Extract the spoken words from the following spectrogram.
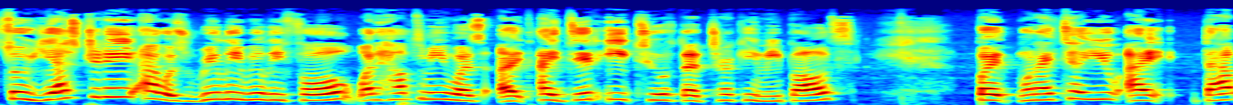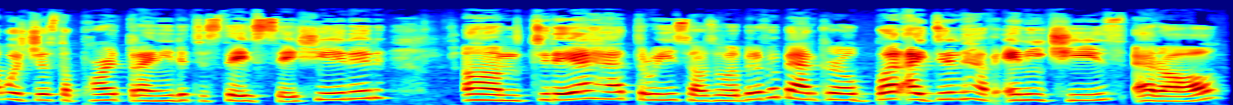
so yesterday I was really, really full. What helped me was I, I did eat two of the turkey meatballs. But when I tell you I that was just the part that I needed to stay satiated. Um, today I had three, so I was a little bit of a bad girl, but I didn't have any cheese at all.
